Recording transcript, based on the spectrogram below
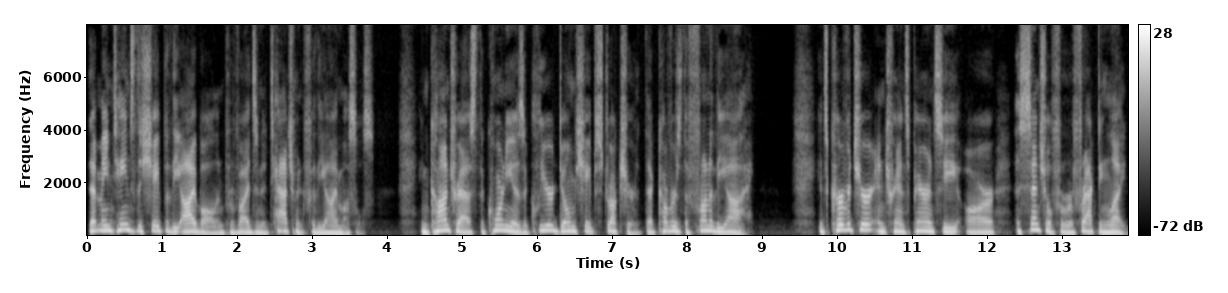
that maintains the shape of the eyeball and provides an attachment for the eye muscles. In contrast, the cornea is a clear dome-shaped structure that covers the front of the eye. Its curvature and transparency are essential for refracting light,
